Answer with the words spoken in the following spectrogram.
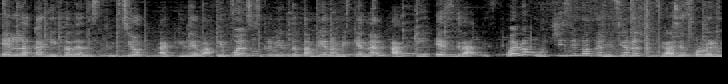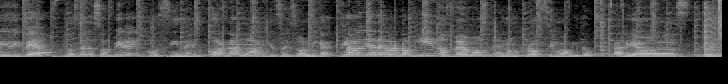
en la cajita de descripción aquí debajo. Y pueden suscribirte también a mi canal aquí, es gratis. Bueno, muchísimas bendiciones. Gracias por ver mi video. No se les olvide, cocinen con amor. Yo soy su amiga Claudia Arevalo y nos vemos en un próximo video. Adiós. podcast.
